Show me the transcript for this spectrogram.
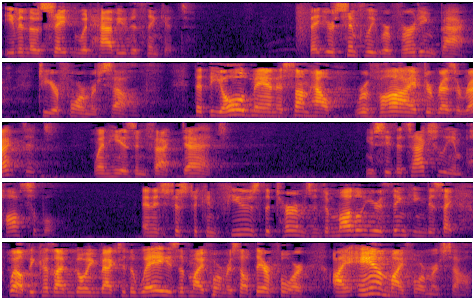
even though Satan would have you to think it, that you're simply reverting back to your former self. That the old man is somehow revived or resurrected when he is in fact dead. You see, that's actually impossible. And it's just to confuse the terms and to muddle your thinking to say, well, because I'm going back to the ways of my former self, therefore I am my former self.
